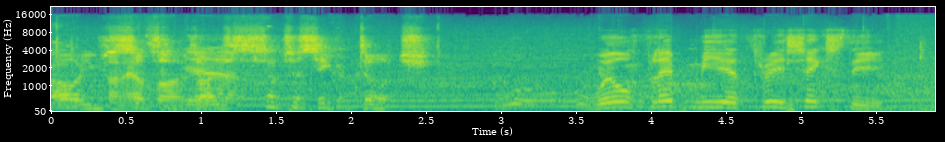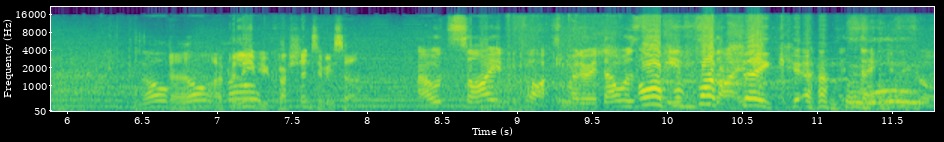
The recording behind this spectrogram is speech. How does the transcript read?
Oh, you such, outside. a, Yeah. such a secret dodge. W- Will flip me a 360. No, Um, no, I believe you crashed into me, sir. Outside Fuck, by the way, that was Oh, for inside. fuck's sake! a second ago.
